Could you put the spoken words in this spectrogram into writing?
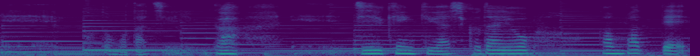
えー、子どもたちが、えー、自由研究や宿題を頑張って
